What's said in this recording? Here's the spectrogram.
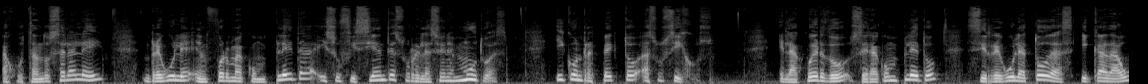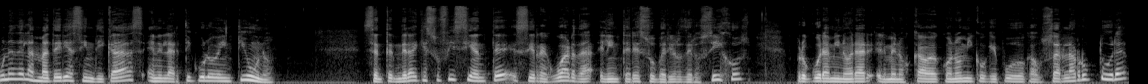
ajustándose a la ley, regule en forma completa y suficiente sus relaciones mutuas y con respecto a sus hijos. El acuerdo será completo si regula todas y cada una de las materias indicadas en el artículo 21, se entenderá que es suficiente si resguarda el interés superior de los hijos, procura minorar el menoscabo económico que pudo causar la ruptura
